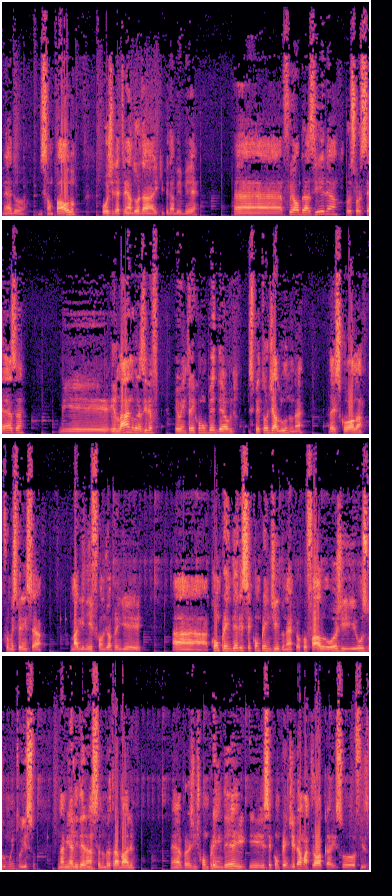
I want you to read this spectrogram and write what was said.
né, do, de São Paulo. Hoje ele é treinador da equipe da BB. É, fui ao Brasília, professor César, me, e lá no Brasília eu entrei como BEDEL, inspetor de aluno né, da escola. Foi uma experiência magnífica, onde eu aprendi a compreender e ser compreendido, né? Que é o que eu falo hoje e uso muito isso na minha liderança, no meu trabalho. É, para a gente compreender e, e, ser compreendido é uma troca. Isso eu fiz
